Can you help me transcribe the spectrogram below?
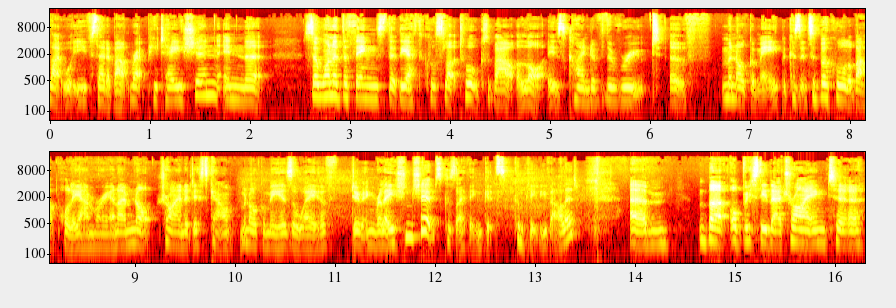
like what you've said about reputation in that so one of the things that the ethical slut talks about a lot is kind of the root of monogamy because it's a book all about polyamory and I'm not trying to discount monogamy as a way of doing relationships because I think it's completely valid. Um, but obviously they're trying to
